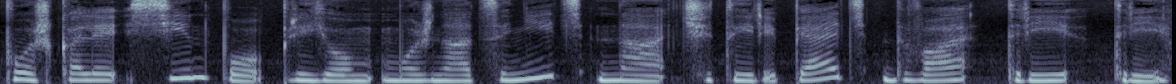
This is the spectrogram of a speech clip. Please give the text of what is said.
По шкале СИНПО прием можно оценить на 4, 5, 2, 3, 3.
